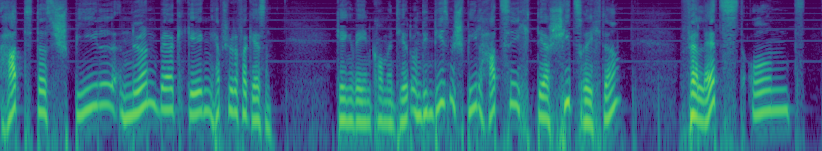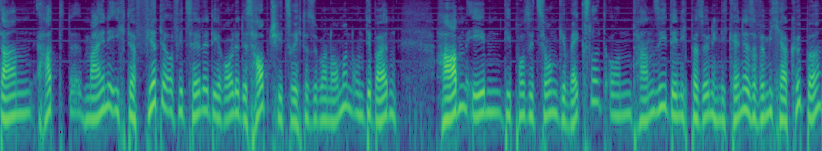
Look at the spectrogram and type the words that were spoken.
hat das Spiel Nürnberg gegen, ich habe schon wieder vergessen, gegen wen kommentiert. Und in diesem Spiel hat sich der Schiedsrichter verletzt und dann hat, meine ich, der vierte Offizielle die Rolle des Hauptschiedsrichters übernommen und die beiden haben eben die Position gewechselt und Hansi, den ich persönlich nicht kenne, also für mich Herr Küpper,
